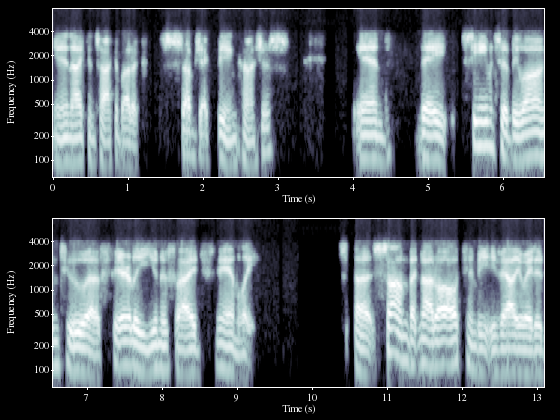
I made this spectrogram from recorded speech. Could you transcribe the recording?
and I can talk about a subject being conscious, and they seem to belong to a fairly unified family. Uh, some, but not all, can be evaluated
